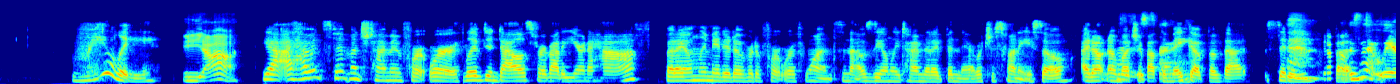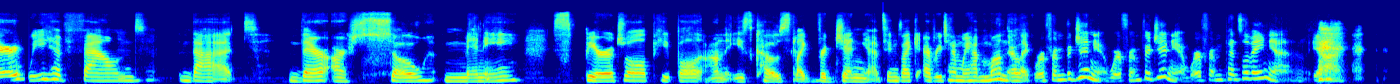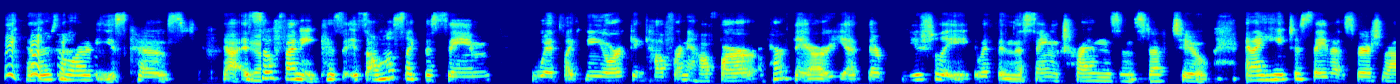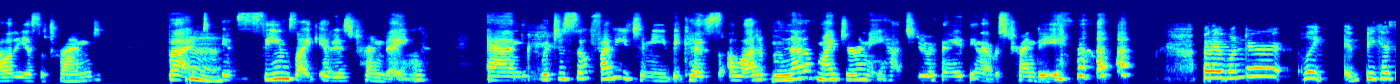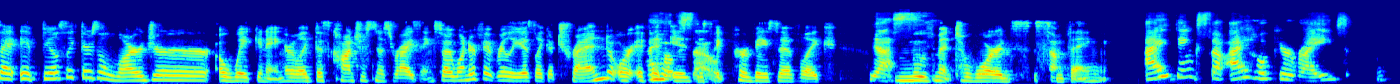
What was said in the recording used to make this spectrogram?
Really? Yeah. Yeah, I haven't spent much time in Fort Worth. Lived in Dallas for about a year and a half, but I only made it over to Fort Worth once, and that was the only time that I've been there, which is funny. So I don't know That much is about the makeup of that city. Yeah. But Isn't that weird? We have found that there are so many spiritual people on the East Coast, like Virginia. It seems like every time we have them on, they're like, we're from Virginia, we're from Virginia, we're from Pennsylvania. Yeah. Yeah, there's a lot of East Coast. Yeah, it's Yeah. so funny because it's almost like the same with like New York and California, how far apart they are, yet they're usually within the same trends and stuff too. And I hate to say that spirituality is a trend, but Hmm. it seems like it is trending. And which is so funny to me because a lot of none of my journey had to do with anything that was trendy. but I wonder, like, because I it feels like there's a larger awakening or like this consciousness rising. So I wonder if it really is like a trend or if I it hope this like pervasive like yes. movement towards something. I think so. I hope you're right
